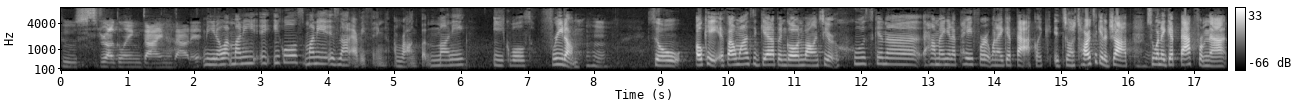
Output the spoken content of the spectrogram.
who's struggling, dying without it. You know what money equals? Money is not everything. I'm wrong, but money equals freedom. Mm-hmm. So, okay, if I want to get up and go and volunteer, who's gonna, how am I gonna pay for it when I get back? Like, it's, it's hard to get a job. Mm-hmm. So, when I get back from that,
